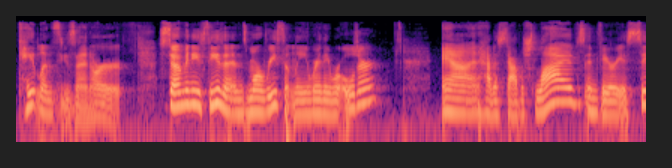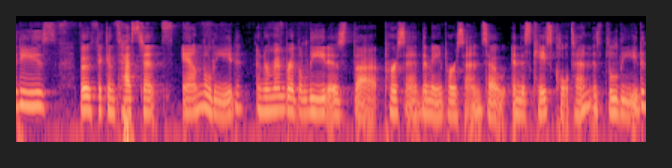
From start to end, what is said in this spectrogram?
Kaitlyn's season or so many seasons more recently where they were older and had established lives in various cities, both the contestants and the lead. And remember, the lead is the person, the main person. So in this case, Colton is the lead.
